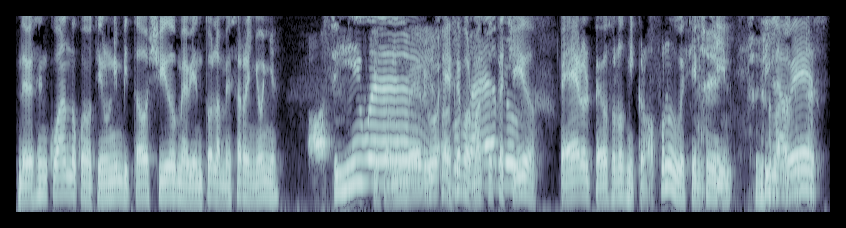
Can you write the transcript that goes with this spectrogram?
De vez en cuando, cuando tiene un invitado chido, me aviento a la mesa reñoña. Oh, sí, güey. Ese un formato está chido. Pero el pedo son los micrófonos, güey. Si, Sí, si, sí, si la ves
